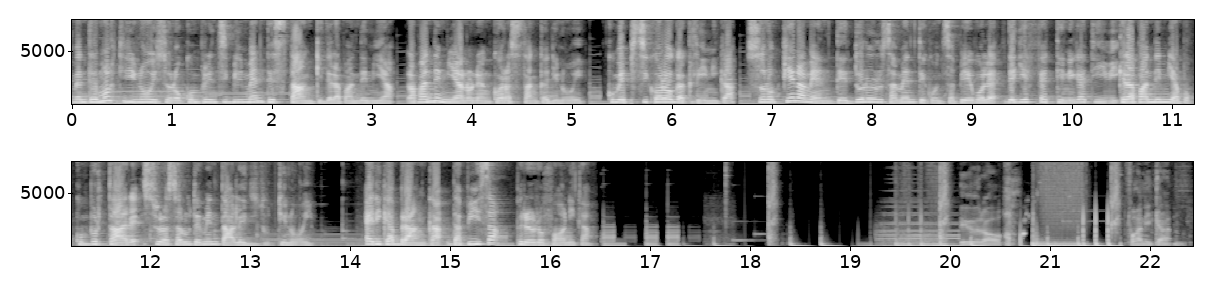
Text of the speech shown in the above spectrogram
Mentre molti di noi sono comprensibilmente stanchi della pandemia, la pandemia non è ancora stanca di noi. Come psicologa clinica sono pienamente e dolorosamente consapevole degli effetti negativi che la pandemia può comportare sulla salute mentale di tutti noi. Erika Branca, da Pisa, per Eurofonica. Euro. ฟานิกัน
